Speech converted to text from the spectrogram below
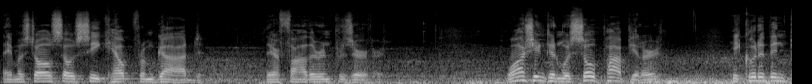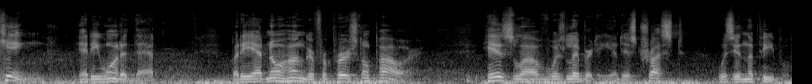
They must also seek help from God, their Father and Preserver. Washington was so popular, he could have been king had he wanted that, but he had no hunger for personal power. His love was liberty, and his trust was in the people.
